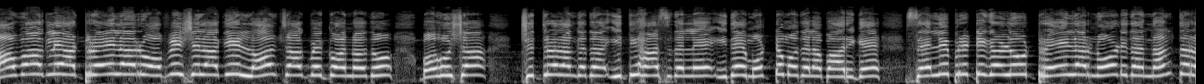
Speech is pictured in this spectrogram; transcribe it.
ಆವಾಗಲೇ ಆ ಟ್ರೈಲರ್ ಅಫಿಷಿಯಲ್ ಆಗಿ ಲಾಂಚ್ ಆಗಬೇಕು ಅನ್ನೋದು ಬಹುಶಃ ಚಿತ್ರರಂಗದ ಇತಿಹಾಸದಲ್ಲೇ ಇದೇ ಮೊಟ್ಟ ಮೊದಲ ಬಾರಿಗೆ ಸೆಲೆಬ್ರಿಟಿಗಳು ಟ್ರೈಲರ್ ನೋಡಿದ ನಂತರ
